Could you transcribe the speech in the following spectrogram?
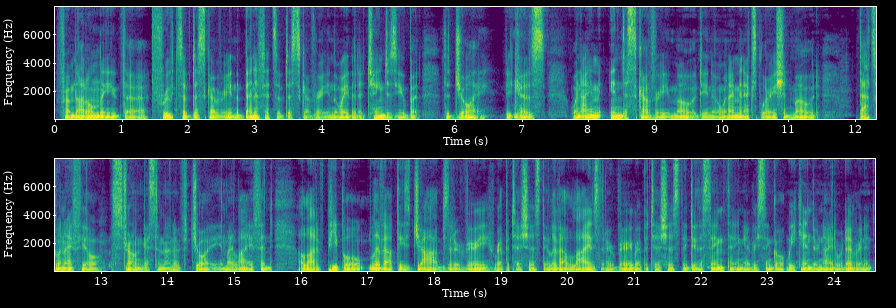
from not only the fruits of discovery and the benefits of discovery and the way that it changes you, but the joy. Because mm-hmm. when I am in discovery mode, you know, when I'm in exploration mode, that's when I feel the strongest amount of joy in my life. And a lot of people live out these jobs that are very repetitious. They live out lives that are very repetitious. They do the same thing every single weekend or night or whatever. And it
